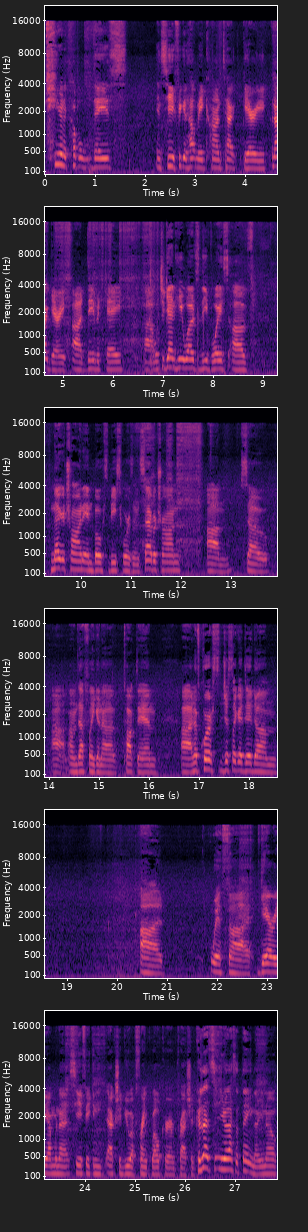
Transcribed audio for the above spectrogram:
here in a couple days and see if he can help me contact Gary, not Gary, uh, David Kaye uh, which again he was the voice of Megatron in both Beast Wars and Cybertron. Um, so uh, I'm definitely gonna talk to him, uh, and of course, just like I did. Um, uh, with uh, Gary, I'm gonna see if he can actually do a Frank Welker impression. Because that's you know that's the thing though you know,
